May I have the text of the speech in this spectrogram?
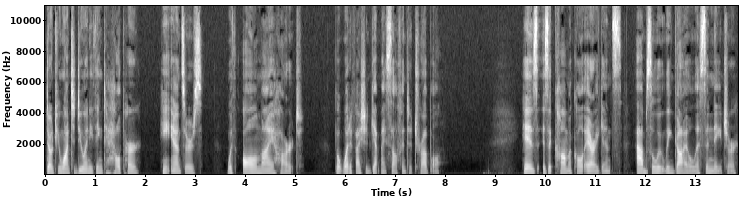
Don't you want to do anything to help her? he answers, With all my heart. But what if I should get myself into trouble? His is a comical arrogance, absolutely guileless in nature.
